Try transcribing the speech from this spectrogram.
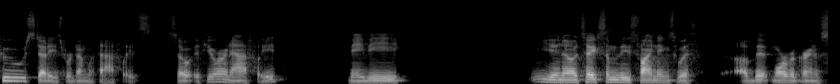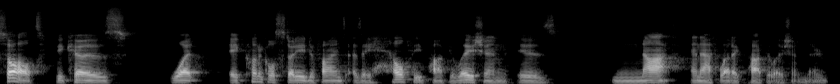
two studies were done with athletes. So if you're an athlete, maybe you know take some of these findings with a bit more of a grain of salt because what a clinical study defines as a healthy population is not an athletic population. They're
